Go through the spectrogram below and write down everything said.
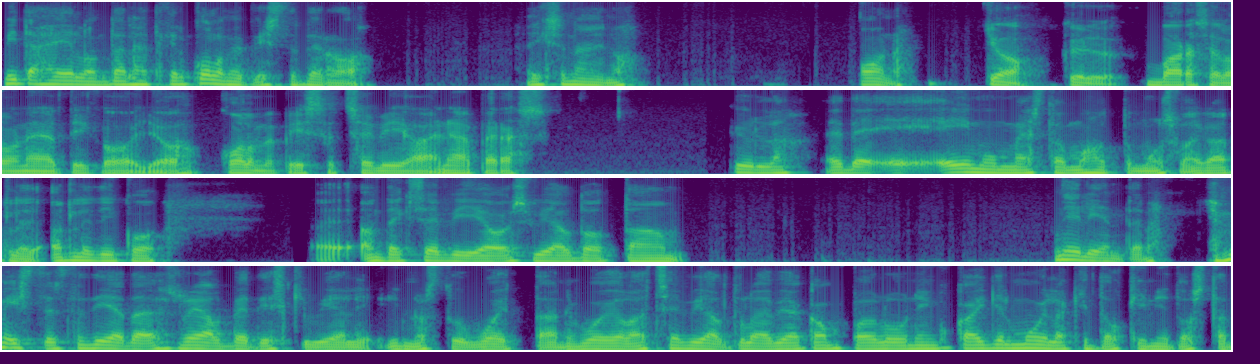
mitä heillä on tällä hetkellä kolme pistettä eroa? Eikö se näin ole? On. Joo, kyllä. Barcelona ja Tico on jo kolme pistettä Sevilla enää perässä. Kyllä, Et ei, mun mielestä ole mahdottomuus, vaikka Atletico, anteeksi Sevilla olisi vielä tota, neljäntenä. Ja mistä sitä tietää, jos Real Betiskin vielä innostuu voittaa, niin voi olla, että se tulee vielä kamppailuun niin kuin kaikilla muillakin toki, niin tuosta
